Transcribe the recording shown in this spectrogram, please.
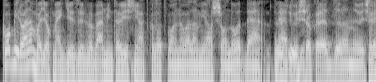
Kobiról nem vagyok meggyőződve, bár mint ha ő is nyilatkozott volna valami hasonlót, de... Ő, lehet, ő is akar edző lenni, ő is ő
